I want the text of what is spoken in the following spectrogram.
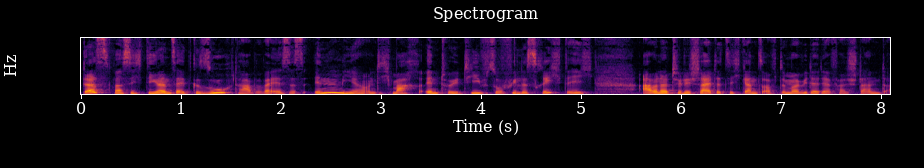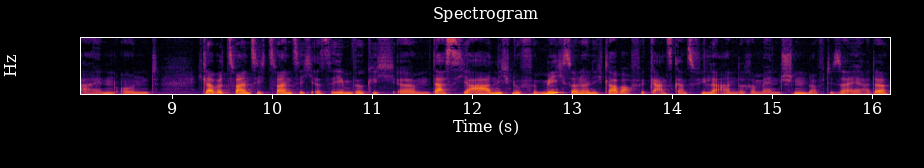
Das, was ich die ganze Zeit gesucht habe, weil es ist in mir und ich mache intuitiv so vieles richtig, aber natürlich schaltet sich ganz oft immer wieder der Verstand ein und ich glaube 2020 ist eben wirklich ähm, das Jahr, nicht nur für mich, sondern ich glaube auch für ganz, ganz viele andere Menschen auf dieser Erde,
